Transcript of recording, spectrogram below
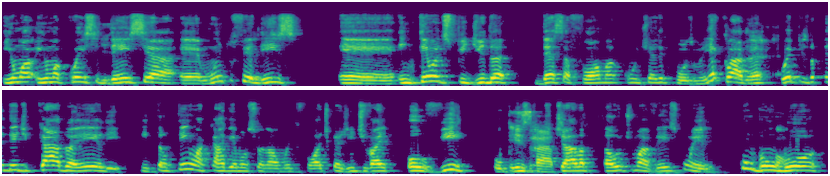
e uma, e uma coincidência é, muito feliz é, em ter uma despedida dessa forma com o Chadwick Boseman. E é claro, né, o episódio é dedicado a ele, então tem uma carga emocional muito forte que a gente vai ouvir o Príncipe T'Challa a última vez com ele. Com bom humor,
